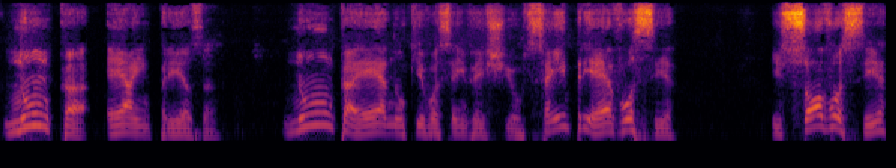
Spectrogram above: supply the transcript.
nunca é a empresa, nunca é no que você investiu, sempre é você. E só você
